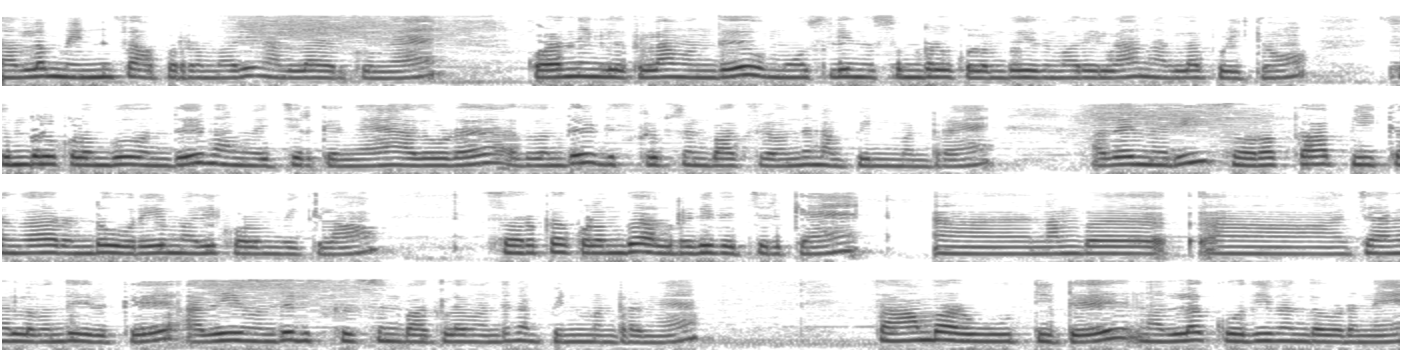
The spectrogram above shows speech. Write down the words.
நல்லா மென்று சாப்பிட்ற மாதிரி நல்லா இருக்குங்க. குழந்தைங்களுக்கெல்லாம் வந்து மோஸ்ட்லி இந்த சுண்டல் குழம்பு இது மாதிரிலாம் நல்லா பிடிக்கும். சுண்டல் குழம்பு வந்து நான் வச்சுருக்கேங்க. அதோட அது வந்து டிஸ்கிரிப்ஷன் பாக்ஸில் வந்து நான் பின் பண்ணுறேன் அதே மாதிரி சொரக்காய் பீக்கங்காய் ரெண்டும் ஒரே மாதிரி குழம்பு வைக்கலாம். சொரக்காய் குழம்பு ஆல்ரெடி வச்சுருக்கேன். நம்ம சேனலில் வந்து இருக்குது அதையும் வந்து டிஸ்கிரிப்ஷன் பாக்ஸில் வந்து நான் பின் பண்ணுறேங்க சாம்பார் ஊற்றிட்டு நல்லா கொதி வந்த உடனே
